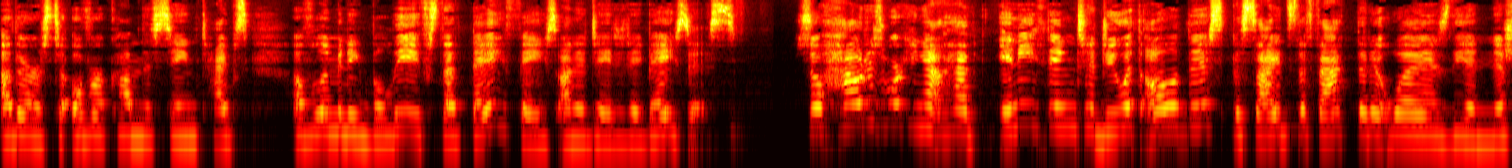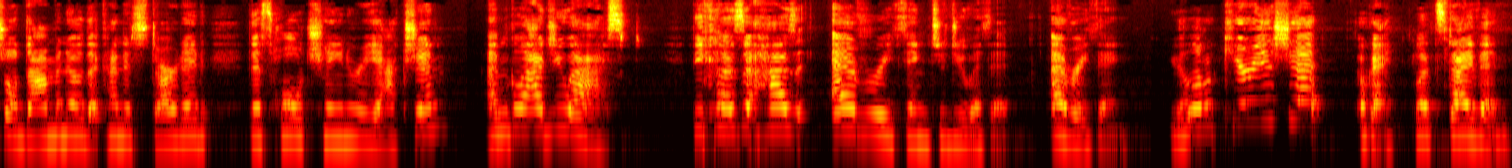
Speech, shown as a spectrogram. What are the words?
others to overcome the same types of limiting beliefs that they face on a day to day basis. So, how does working out have anything to do with all of this besides the fact that it was the initial domino that kind of started this whole chain reaction? I'm glad you asked because it has everything to do with it. Everything. You're a little curious yet? Okay, let's dive in.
